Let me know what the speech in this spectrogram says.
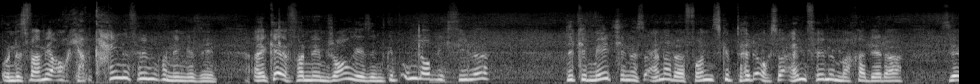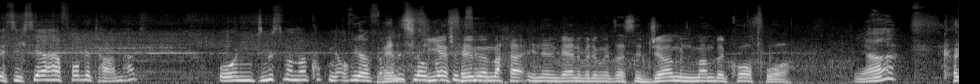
Und es war mir auch, ich habe keine Filme von dem gesehen, äh, von dem Genre gesehen. Es gibt unglaublich viele. Dicke Mädchen ist einer davon. Es gibt halt auch so einen Filmemacher, der da sehr, sich sehr hervorgetan hat. Und müssen wir mal gucken, auch wieder Wenn alles es vier. FilmemacherInnen wären, würde man sagen, das ist German Mumblecore vor. Ja, könnte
